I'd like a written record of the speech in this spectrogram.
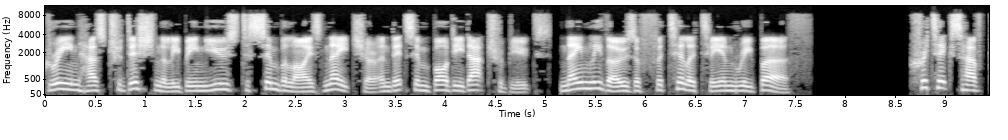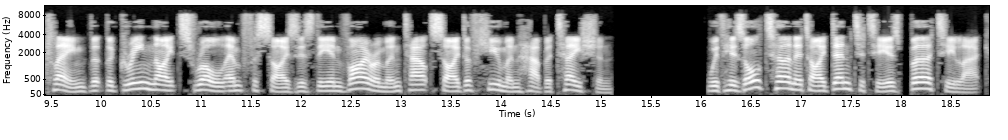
green has traditionally been used to symbolize nature and its embodied attributes, namely those of fertility and rebirth. Critics have claimed that the Green Knight's role emphasizes the environment outside of human habitation. With his alternate identity as Bertilac,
